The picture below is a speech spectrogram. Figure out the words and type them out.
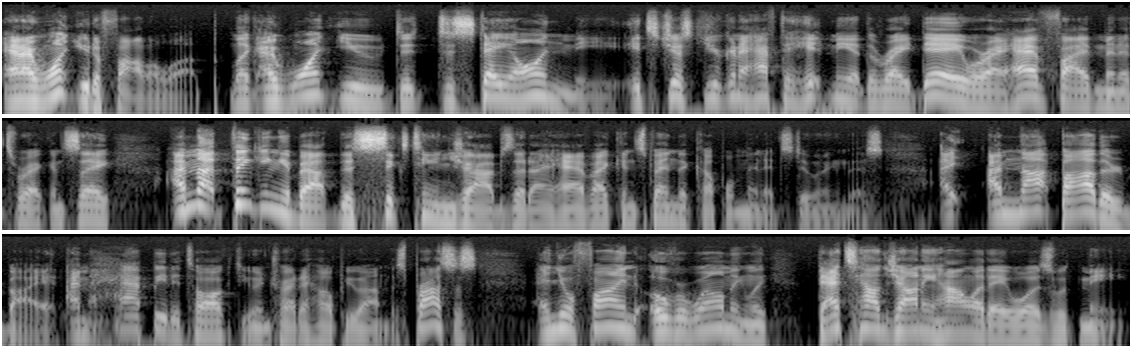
and I want you to follow up. Like I want you to to stay on me. It's just you're gonna have to hit me at the right day where I have five minutes where I can say I'm not thinking about the 16 jobs that I have. I can spend a couple minutes doing this. I, I'm not bothered by it. I'm happy to talk to you and try to help you out in this process. And you'll find overwhelmingly that's how Johnny Holliday was with me,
